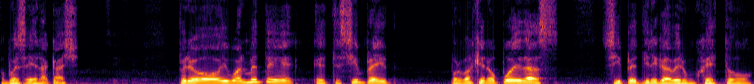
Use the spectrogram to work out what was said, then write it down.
No puede salir a la calle. Pero igualmente, este, siempre, por más que no puedas, siempre tiene que haber un gesto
